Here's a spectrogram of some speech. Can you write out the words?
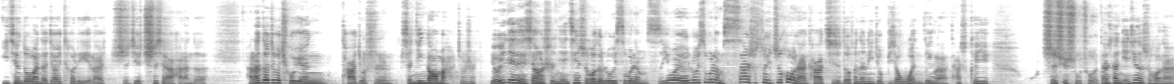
一千多万的交易特例来直接吃下海兰德。海兰德这个球员。他就是神经刀嘛，就是有一点点像是年轻时候的路易斯威廉姆斯，因为路易斯威廉姆斯三十岁之后呢，他其实得分能力就比较稳定了，他是可以持续输出。但是他年轻的时候呢，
